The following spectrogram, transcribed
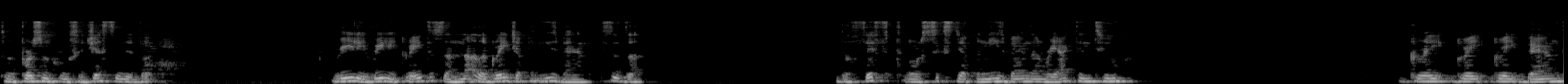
to the person who suggested it, but really, really great. This is another great Japanese band. This is the the fifth or sixth Japanese band I'm reacting to. Great, great, great band.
